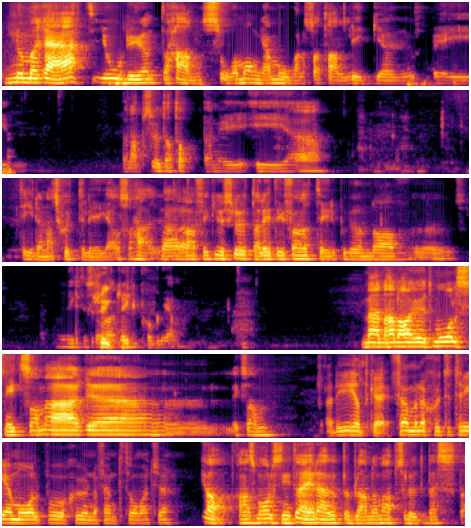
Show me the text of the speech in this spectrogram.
numerärt gjorde ju inte han så många mål så att han ligger uppe i den absoluta toppen i, i eh, tidernas skytteliga och så här. Han fick ju sluta lite i förtid på grund av eh, riktigt stora Rygg. ryggproblem. Men han har ju ett målsnitt som är eh, liksom... Ja, det är helt okej. 573 mål på 752 matcher. Ja, hans målsnitt är där uppe bland de absolut bästa.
